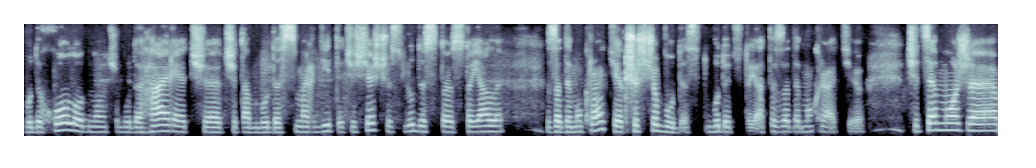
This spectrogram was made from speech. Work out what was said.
буде холодно, чи буде гаряче, чи там буде смердіти, чи ще щось. Люди стояли за демократію, якщо що буде, будуть стояти за демократію. Чи це може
